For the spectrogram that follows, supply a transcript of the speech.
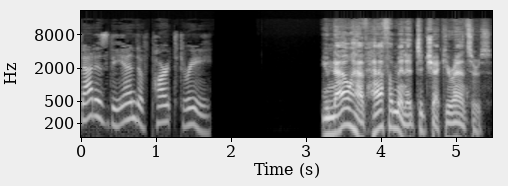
That is the end of part three. You now have half a minute to check your answers.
